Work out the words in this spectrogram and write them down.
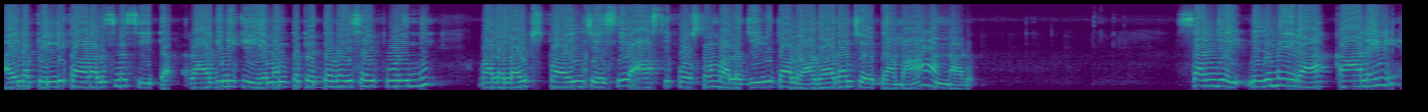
అయిన పెళ్ళి కావలసిన సీత రాగినికి ఏమంత పెద్ద వయసు అయిపోయింది? వాళ్ళ లైఫ్ స్పాయిల్ చేసి ఆస్తి కోసం వాళ్ళ జీవితాలు అగాధం చేద్దామా? అన్నాడు. సంజయ్ నిజమేరా? కానీ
